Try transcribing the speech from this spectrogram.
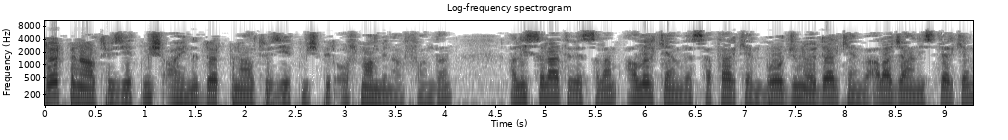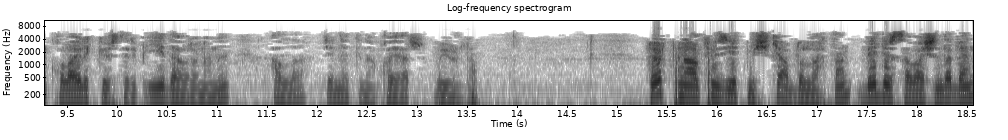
4670 aynı 4671 Osman bin Affan'dan Aleyhissalatü Vesselam alırken ve satarken borcunu öderken ve alacağını isterken kolaylık gösterip iyi davrananı Allah cennetine koyar buyurdu. 4672 Abdullah'tan Bedir Savaşı'nda ben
